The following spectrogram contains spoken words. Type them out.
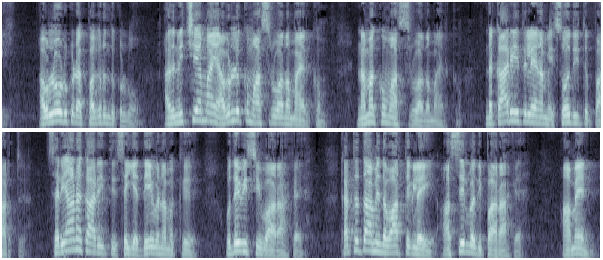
அவளோடு கூட பகிர்ந்து கொள்வோம். அது நிச்சயமாய் அவர்களுக்கும் ஆசீர்வாதமாயிருக்கும் நமக்கும் ஆசீர்வாதமாக இருக்கும் இந்த காரியத்திலே நம்மை சோதித்து பார்த்து சரியான காரியத்தை செய்ய தேவன் நமக்கு உதவி செய்வாராக. கத்தத்தாம் இந்த வார்த்தைகளை ஆசீர்வதிப்பாராக. ஆமேன்.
